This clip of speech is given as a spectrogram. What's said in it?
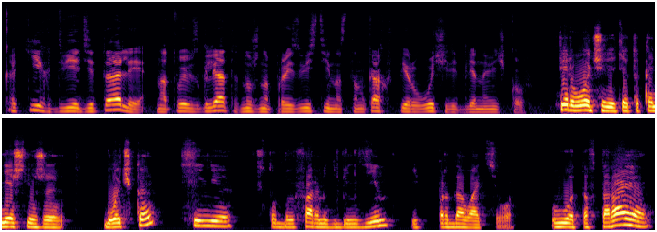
Каких две детали, на твой взгляд, нужно произвести на станках в первую очередь для новичков? В первую очередь это, конечно же, бочка синяя, чтобы фармить бензин и продавать его. Вот, а вторая,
